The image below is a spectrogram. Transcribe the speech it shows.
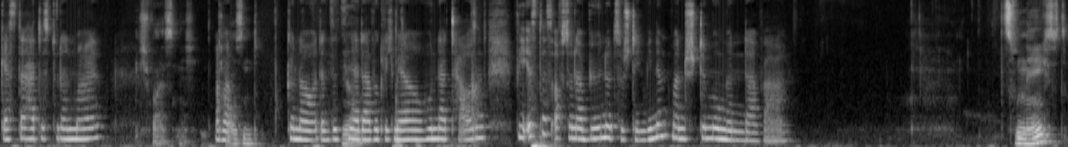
Gäste hattest du dann mal? Ich weiß nicht. Aber Tausend. Genau, dann sitzen ja. ja da wirklich mehrere hunderttausend. Wie ist das, auf so einer Bühne zu stehen? Wie nimmt man Stimmungen da wahr? Zunächst,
